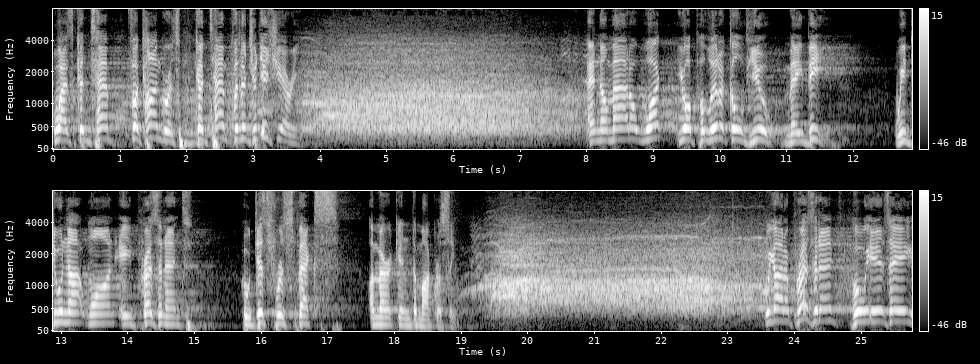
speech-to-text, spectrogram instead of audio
who has contempt for Congress, contempt for the judiciary. And no matter what your political view may be, we do not want a president who disrespects American democracy. We got a president who is a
